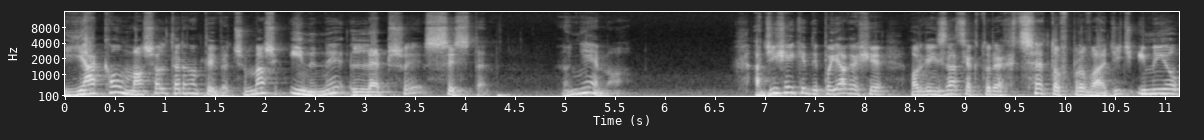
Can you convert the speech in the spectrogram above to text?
Jaką masz alternatywę? Czy masz inny, lepszy system? No nie ma. A dzisiaj, kiedy pojawia się organizacja, która chce to wprowadzić, i my ją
